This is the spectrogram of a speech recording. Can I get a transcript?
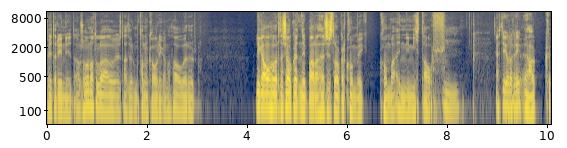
feitar inn í þetta. Og svo náttúrulega, að við erum að tala um káringana þá verður líka áhugavert að sjá hvernig bara þessi strákar komi, koma inn í nýtt ár. Mm. Eftir jólafrí. Já,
